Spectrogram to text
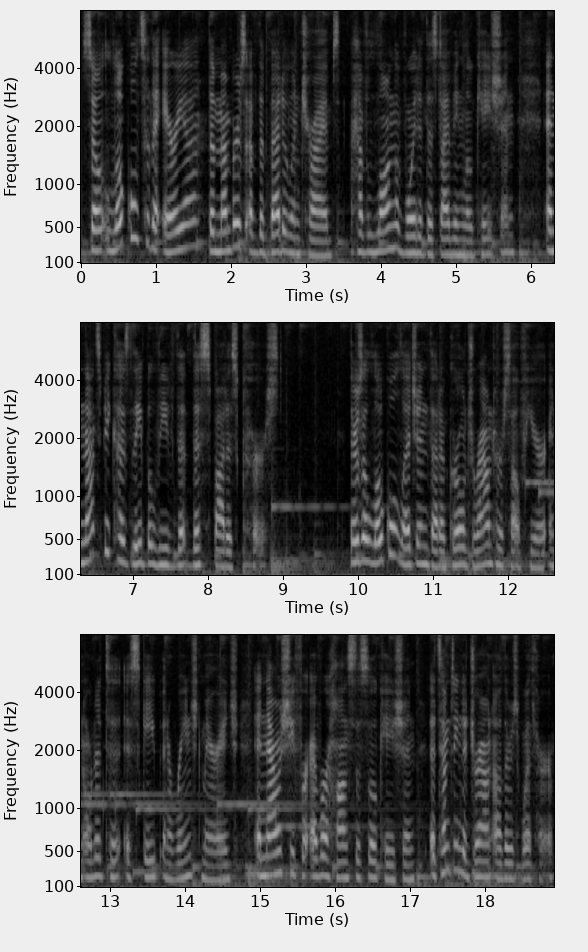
So, local to the area, the members of the Bedouin tribes have long avoided this diving location, and that's because they believe that this spot is cursed. There's a local legend that a girl drowned herself here in order to escape an arranged marriage, and now she forever haunts this location, attempting to drown others with her.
